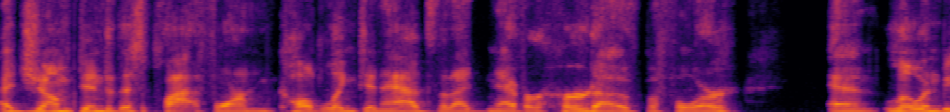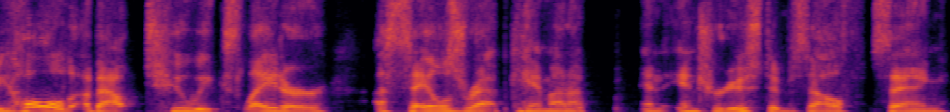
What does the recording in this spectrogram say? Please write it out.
I jumped into this platform called LinkedIn Ads that I'd never heard of before. And lo and behold, about two weeks later, a sales rep came on up and introduced himself saying,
